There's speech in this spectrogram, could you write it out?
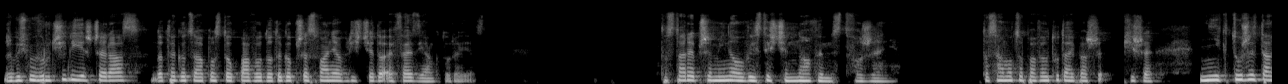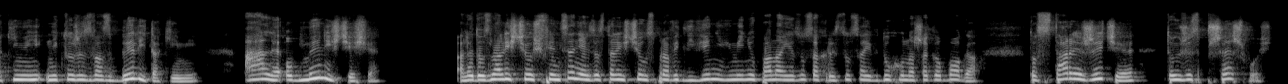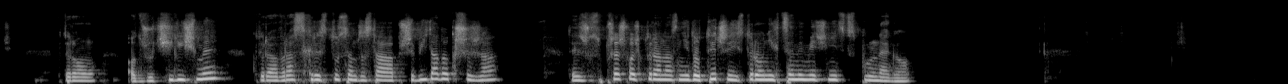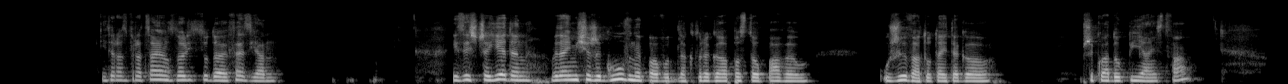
żebyśmy wrócili jeszcze raz do tego, co apostoł Paweł, do tego przesłania w liście do Efezjan, które jest. To stare przeminęło, wy jesteście nowym stworzeniem. To samo, co Paweł tutaj pisze. Niektórzy, takimi, niektórzy z was byli takimi, ale obmyliście się, ale doznaliście uświęcenia i zostaliście usprawiedliwieni w imieniu Pana Jezusa Chrystusa i w duchu naszego Boga. To stare życie to już jest przeszłość, którą odrzuciliśmy, która wraz z Chrystusem została przybita do krzyża. To jest już przeszłość, która nas nie dotyczy i z którą nie chcemy mieć nic wspólnego. I teraz wracając do listu do Efezjan, jest jeszcze jeden, wydaje mi się, że główny powód, dla którego apostoł Paweł używa tutaj tego przykładu pijaństwa.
